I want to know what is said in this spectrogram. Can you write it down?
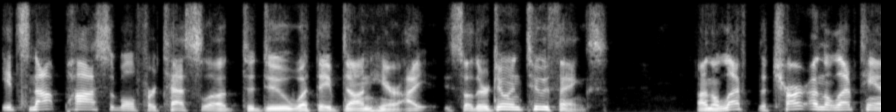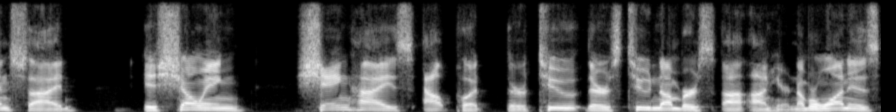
it's not possible for Tesla to do what they've done here. I so they're doing two things. On the left, the chart on the left-hand side is showing Shanghai's output. There are two. There's two numbers uh, on here. Number one is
